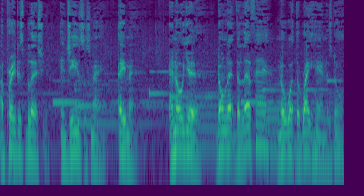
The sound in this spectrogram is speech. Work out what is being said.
I pray this bless you. In Jesus' name, amen. And oh yeah, don't let the left hand know what the right hand is doing.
